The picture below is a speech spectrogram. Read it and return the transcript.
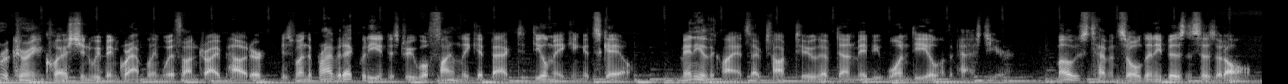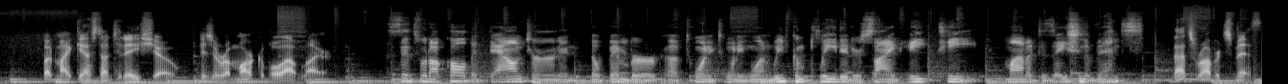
recurring question we've been grappling with on dry powder is when the private equity industry will finally get back to deal making at scale. Many of the clients I've talked to have done maybe one deal in the past year. Most haven't sold any businesses at all. But my guest on today's show is a remarkable outlier. Since what I'll call the downturn in November of 2021, we've completed or signed 18 monetization events. That's Robert Smith,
